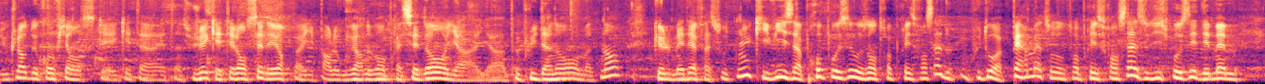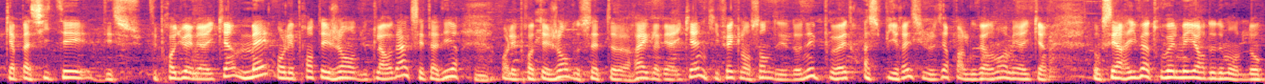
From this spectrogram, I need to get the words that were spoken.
du, cloud de confiance, qui, est, un, sujet qui a été lancé d'ailleurs par, le gouvernement précédent il y, a, il y a un peu plus d'un an maintenant, que le MEDEF a soutenu, qui vise à proposer aux entreprises françaises, ou plutôt à permettre aux entreprises françaises de disposer des mêmes capacités des, produits américains, mais en les protégeant du Cloud Act, c'est-à-dire hmm. en les protégeant de cette règle américaine qui fait que l'ensemble des données peut être aspiré, si je veux dire, par le gouvernement américain. Donc c'est arriver à trouver le meilleur de deux mondes. Donc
